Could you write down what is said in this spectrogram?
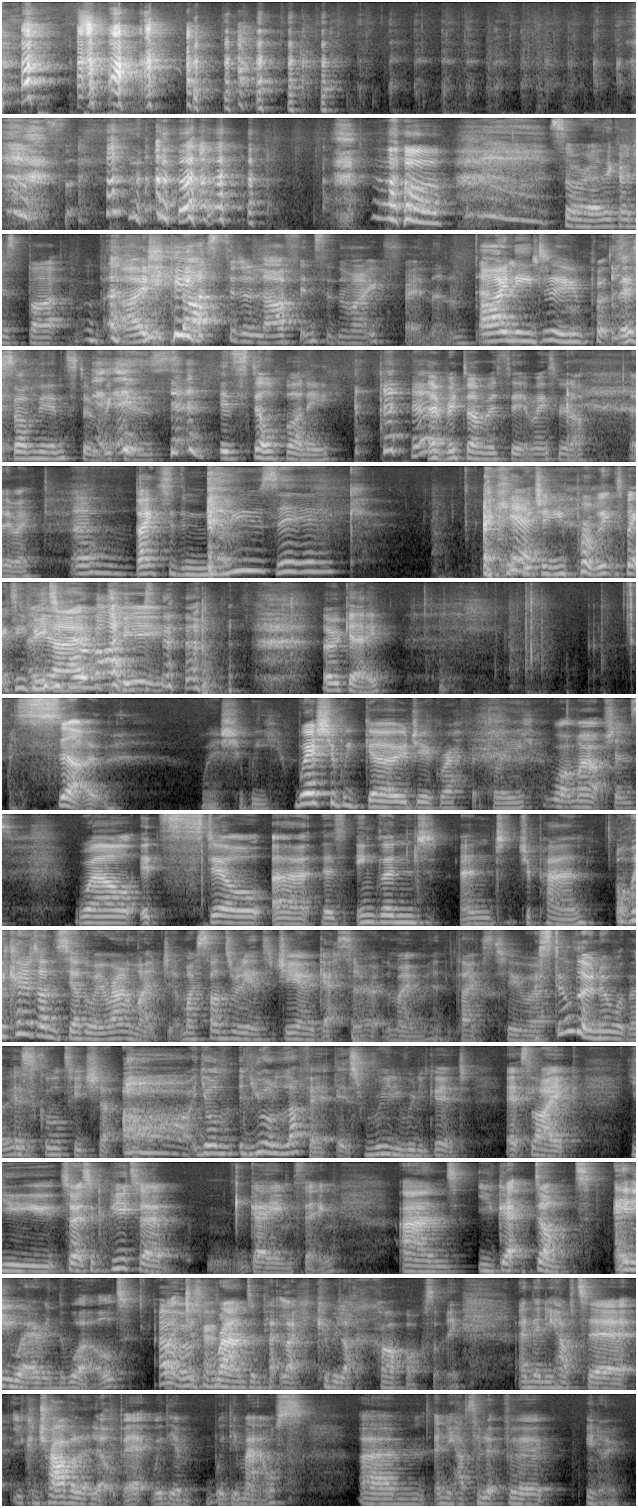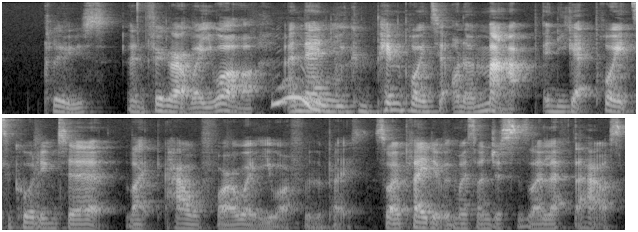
Sorry, I think I just but I- casted a laugh into the microphone. Then I'm done. I need to put this on the Insta because it's still funny. Every time I see it, it makes me laugh. Anyway, Oh. back to the music. Okay. Which are you probably expecting me Yeah, to provide? okay. So, where should we where should we go geographically? What are my options? Well, it's still uh, there's England and Japan. Well, we could have done this the other way around. Like, my son's really into GeoGuessr at the moment, thanks to I uh, still don't know what that his is. school teacher. Oh, you'll you'll love it. It's really really good. It's like you. So it's a computer game thing, and you get dumped anywhere in the world, Oh, like just okay. random. Pla- like it could be like a car park or something, and then you have to you can travel a little bit with your with your mouse, um, and you have to look for you know clues and figure out where you are and then you can pinpoint it on a map and you get points according to like how far away you are from the place so i played it with my son just as i left the house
